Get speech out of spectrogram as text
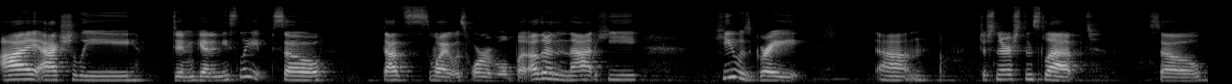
I actually didn't get any sleep. So that's why it was horrible. But other than that, he he was great. Um, just nursed and slept. So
